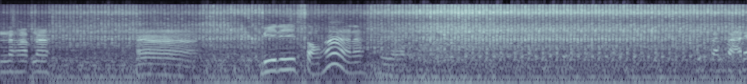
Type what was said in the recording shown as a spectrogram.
นต์นะครับนะอ่า BD สองห้านะนี่ครับนิสสันฝาแด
